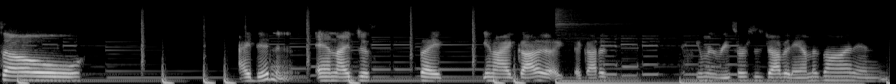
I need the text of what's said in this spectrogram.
So I didn't. And I just like, you know, I got a I got a human resources job at Amazon and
